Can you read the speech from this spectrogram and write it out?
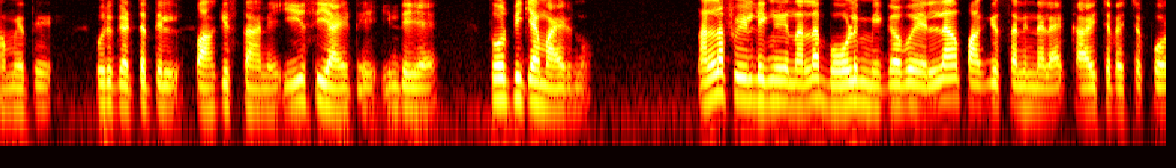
സമയത്ത് ഒരു ഘട്ടത്തിൽ പാകിസ്ഥാന് ഈസിയായിട്ട് ഇന്ത്യയെ തോൽപ്പിക്കാമായിരുന്നു. നല്ല ഫീൽഡിങ് നല്ല ബോളിംഗ് മികവ് എല്ലാം പാകിസ്ഥാൻ ഇന്നലെ കാഴ്ചവെച്ചപ്പോൾ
